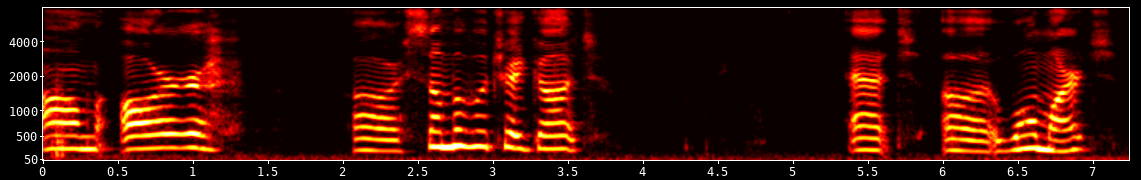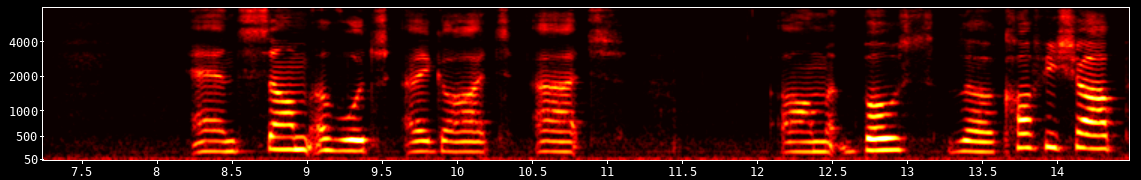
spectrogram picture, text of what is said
um are uh some of which I got at uh Walmart and some of which I got at um, both the coffee shop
